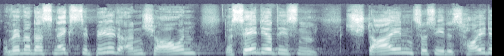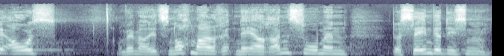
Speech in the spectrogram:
Und wenn wir das nächste Bild anschauen, da seht ihr diesen Stein, so sieht es heute aus. Und wenn wir jetzt nochmal näher ranzoomen, da sehen wir diesen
